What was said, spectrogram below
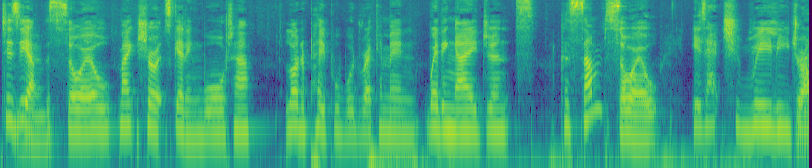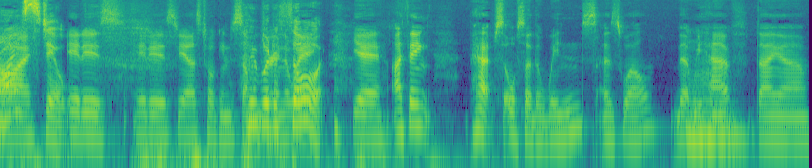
tizzy Yeah. up the soil, make sure it's getting water. A lot of people would recommend wetting agents because some soil is actually really dry, still. It is. It is. Yeah, I was talking to someone Who would during have the thought? week. Yeah, I think perhaps also the winds as well that we have. Mm. They are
